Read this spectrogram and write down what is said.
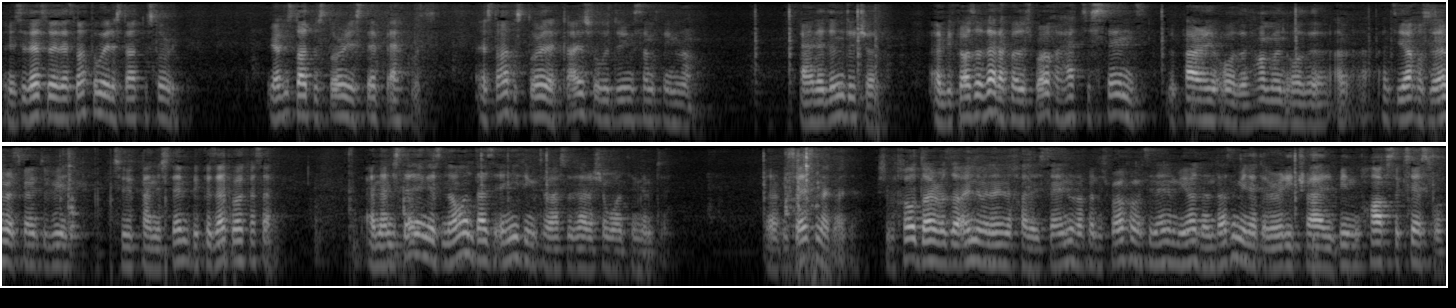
And he said, that's, that's not the way to start the story. You have to start the story a step backwards. And start the story that Klal were doing something wrong. And they didn't do tshuva. And because of that, HaKadosh Baruch Hu had to send the Pari or the Haman or the uh, Antiochus, whatever it's going to be, to punish them because that woke us up. And the understanding is no one does anything to us without Hashem wanting them to. In that doesn't mean that they've already tried and been half successful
